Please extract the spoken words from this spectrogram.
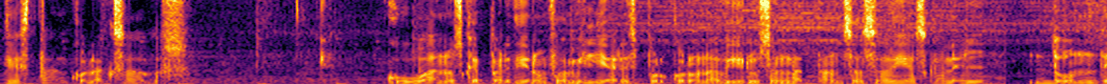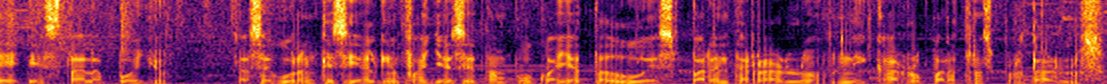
que están colapsados. Cubanos que perdieron familiares por coronavirus en matanzas a Díaz Canel. ¿Dónde está el apoyo? Aseguran que si alguien fallece tampoco hay ataúdes para enterrarlo ni carro para transportarlos.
